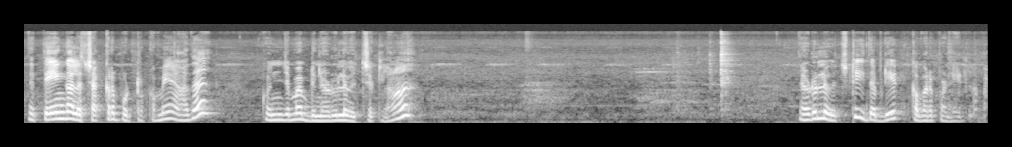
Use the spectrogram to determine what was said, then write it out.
இந்த தேங்காயில் சக்கரை போட்டிருக்கோமே அதை கொஞ்சமாக இப்படி நடுவில் வச்சுக்கலாம். நடுவில் வச்சுட்டு இதை அப்படியே கவர் பண்ணிடலாம்.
